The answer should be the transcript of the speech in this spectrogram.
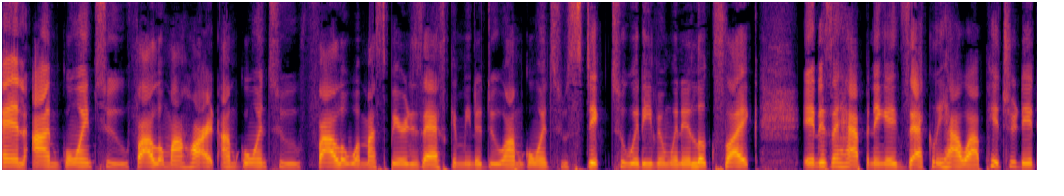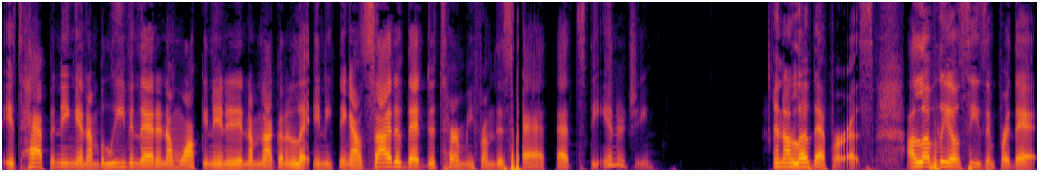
and I'm going to follow my heart. I'm going to follow what my spirit is asking me to do. I'm going to stick to it even when it looks like it isn't happening exactly how I pictured it. It's happening and I'm believing that and I'm walking in it and I'm not going to let anything outside of that deter me from this path. That's the energy. And I love that for us. I love Leo season for that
